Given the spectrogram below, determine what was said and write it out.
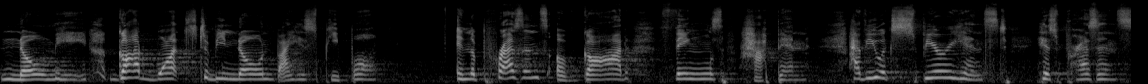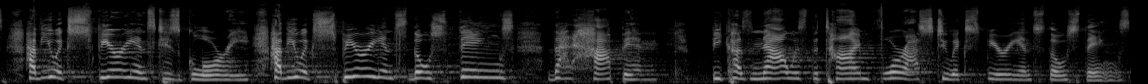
know me. God wants to be known by his people. In the presence of God, things happen. Have you experienced his presence? Have you experienced his glory? Have you experienced those things that happen because now is the time for us to experience those things.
